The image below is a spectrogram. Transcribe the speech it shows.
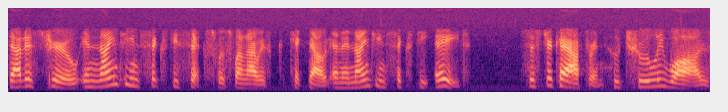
That is true. In 1966 was when I was kicked out, and in 1968, Sister Catherine, who truly was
